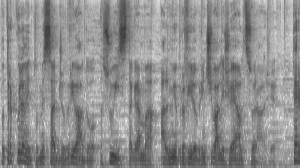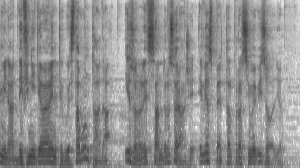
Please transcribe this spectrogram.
o tranquillamente un messaggio privato su Instagram al mio profilo principale, cioè Alsorace. Termina definitivamente questa puntata, io sono Alessandro Sorace e vi aspetto al prossimo episodio.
